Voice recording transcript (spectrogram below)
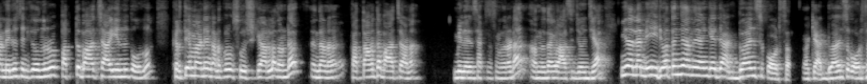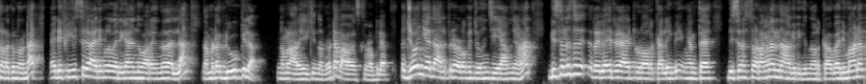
കണ്ടിന്യൂസ് എനിക്ക് തോന്നുന്നു പത്ത് ബാച്ച് ആയി എന്ന് തോന്നുന്നു. കൃത്യമായിട്ട് ഞാൻ കണക്ക് സൂക്ഷിക്കാറില്ല അതുകൊണ്ട് എന്താണ്? പത്താമത്തെ ബാച്ചാണ് മില്യൻ സക്സസ് മന്ത്രയുടെ അന്നത്തെ ക്ലാസ് ജോയിൻ ചെയ്യാം. ഇനി അല്ല മെയ് ഇരുപത്തഞ്ചാം തീയതി എനിക്ക് അതിന്റെ advance course okay advance course നടക്കുന്നുണ്ട്. അതിന്റെ ഫീസ് കാര്യങ്ങൾ വരിക എന്ന് പറയുന്നതെല്ലാം. നമ്മുടെ ഗ്രൂപ്പിൽ നമ്മൾ അറിയിക്കുന്നുണ്ട് കേട്ടോ പവേഴ്സ് ക്ലബിൽ ജോയിൻ ചെയ്യാൻ താല്പര്യമുള്ളവർക്ക് ജോയിൻ ചെയ്യാവുന്നതാണ്. ബിസിനസ് റിലേറ്റഡ് ആയിട്ടുള്ളവർക്ക് അല്ലെങ്കിൽ ഇങ്ങനത്തെ ബിസിനസ് തുടങ്ങണം എന്ന് ആഗ്രഹിക്കുന്നവർക്ക് വരുമാനം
